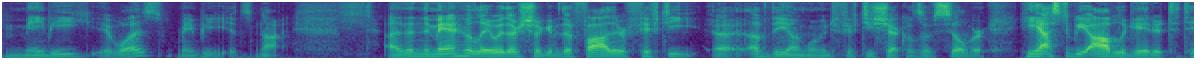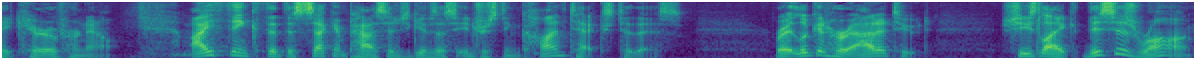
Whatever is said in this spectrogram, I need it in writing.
maybe it was, maybe it's not. Uh, then the man who lay with her shall give the father 50 uh, of the young woman 50 shekels of silver. He has to be obligated to take care of her now. I think that the second passage gives us interesting context to this, right? Look at her attitude. She's like, this is wrong.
